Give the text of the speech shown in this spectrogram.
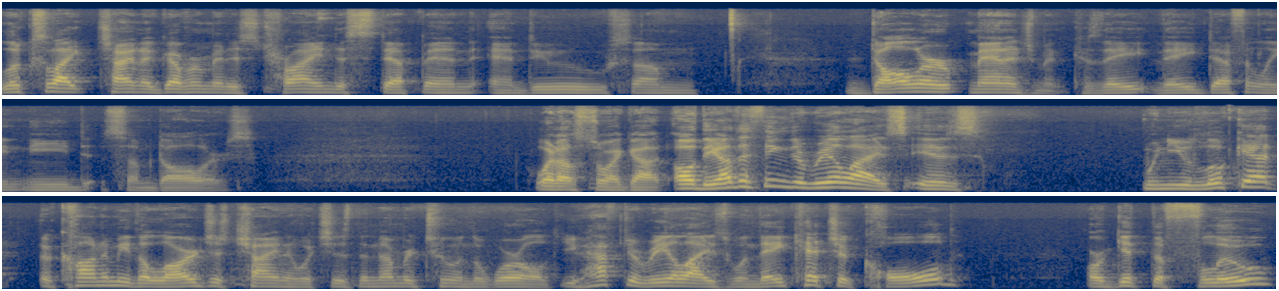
looks like China government is trying to step in and do some dollar management because they they definitely need some dollars. What else do I got? Oh, the other thing to realize is when you look at economy the largest China, which is the number two in the world, you have to realize when they catch a cold or get the flu,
